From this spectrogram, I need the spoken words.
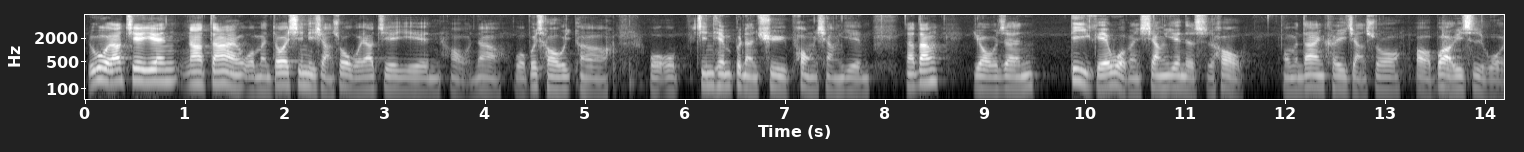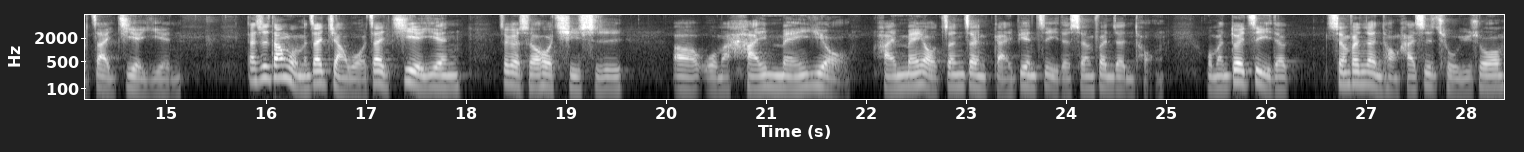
如果我要戒烟，那当然我们都会心里想说，我要戒烟。哦，那我不抽，呃，我我今天不能去碰香烟。那当有人递给我们香烟的时候，我们当然可以讲说，哦，不好意思，我在戒烟。但是当我们在讲我在戒烟这个时候，其实，呃，我们还没有还没有真正改变自己的身份认同。我们对自己的身份认同还是处于说，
